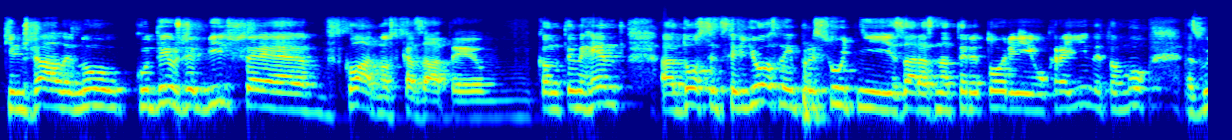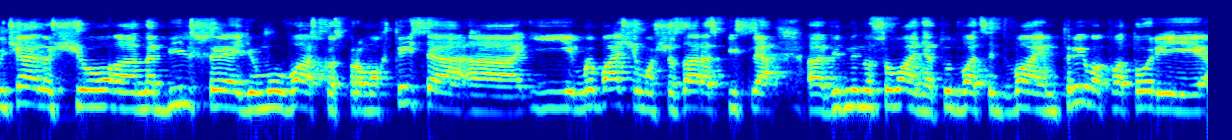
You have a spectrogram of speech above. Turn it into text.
кінжали. Ну куди вже більше складно сказати контингент досить серйозний, присутній зараз на території України. Тому звичайно, що на більше йому важко спромогтися. І ми бачимо, що зараз після відмінусування ту 22 м 3 в акваторії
